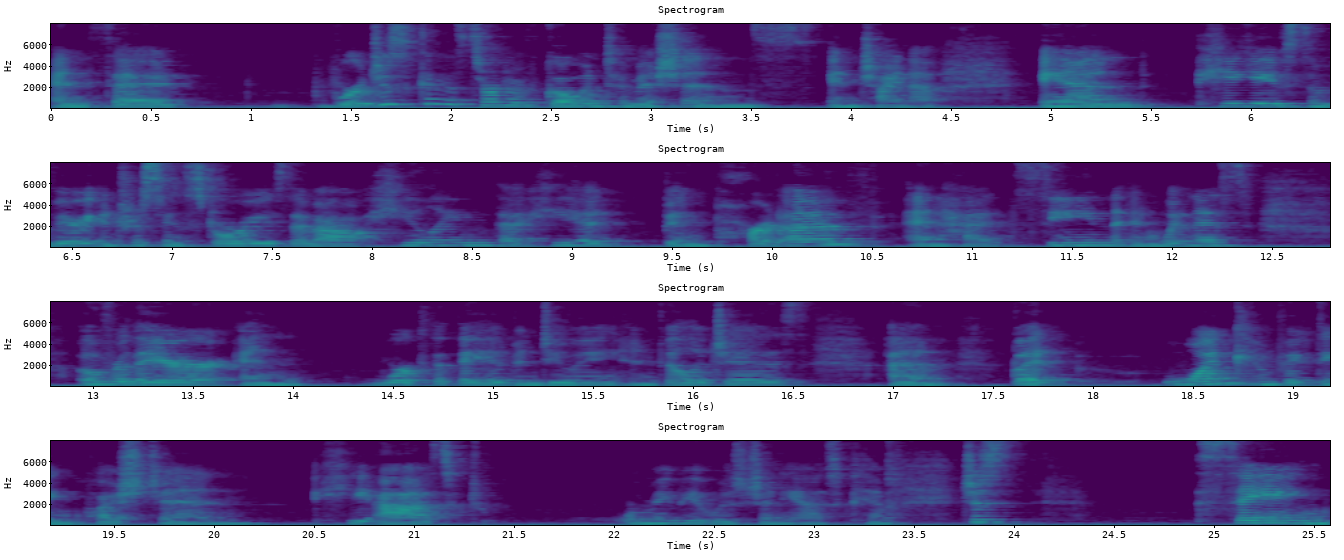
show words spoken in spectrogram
and said, We're just going to sort of go into missions in China. And he gave some very interesting stories about healing that he had been part of and had seen and witnessed over there and work that they had been doing in villages. Um, but one convicting question he asked, or maybe it was Jennie asked him, just saying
